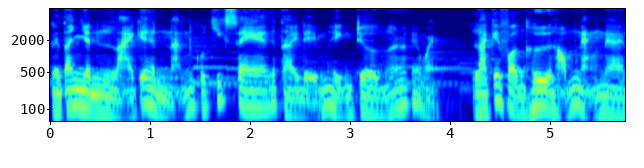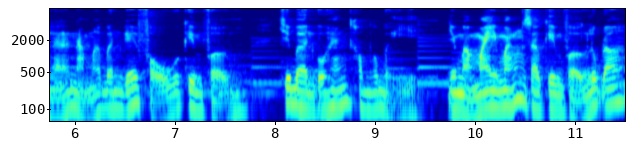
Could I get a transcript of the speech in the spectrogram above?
Người ta nhìn lại cái hình ảnh của chiếc xe cái thời điểm hiện trường đó, đó các bạn là cái phần hư hỏng nặng nề là nó nằm ở bên ghế phụ của kim phượng chứ bên của hắn không có bị gì. Nhưng mà may mắn sao kim phượng lúc đó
